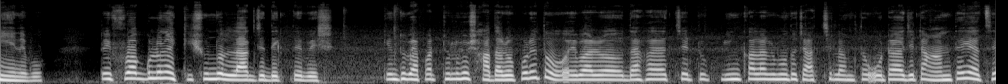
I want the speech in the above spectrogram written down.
নিয়ে নেব। তো এই ফ্রকগুলো না কি সুন্দর লাগছে দেখতে বেশ। কিন্তু ব্যাপারটা হলো সাদার ওপরে তো, এবার দেখা যাচ্ছে একটু পিঙ্ক কালারের মতো চাচ্ছিলাম। তো ওটা যেটা আনতে গেছে,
